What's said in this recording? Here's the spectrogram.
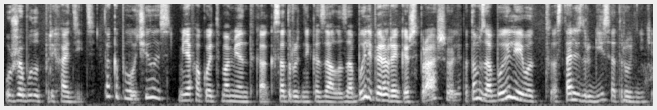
уже будут приходить. Так и получилось. Меня в какой-то момент как сотрудника зала забыли. Первое время, конечно, спрашивали, потом забыли, и вот остались другие сотрудники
